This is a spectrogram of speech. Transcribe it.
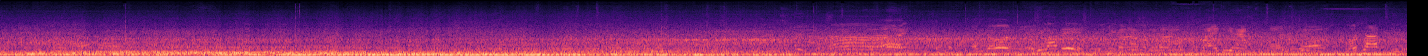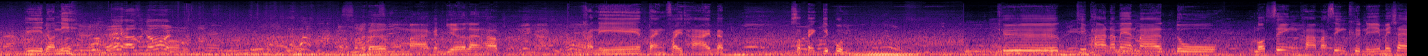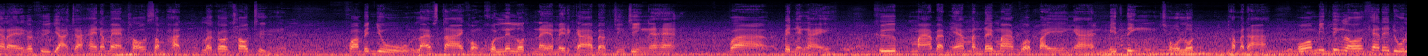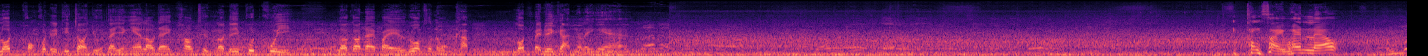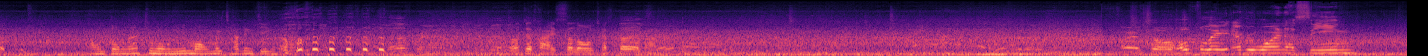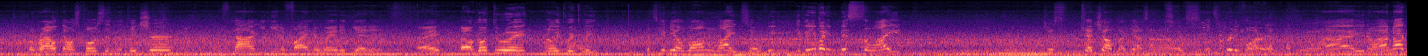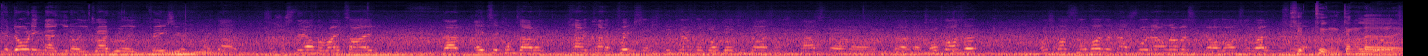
How's it going? สวัสดีครับพี่สวัสดีครับสวัสดีครับไปดีนะรถลากถึงแล้ว นี่ ดอนนี่ Hey, how's it going? เริ่มมากันเยอะแล้วครับ คันนี้แต่งไฟท้ายแบบสเปคญี่ปุ่น คือที่พาน้าแมนมาดูรถซิ่ง พามาซิ่งคืนนี้ไม่ใช่อะไรก็คืออยากจะให้น้าแมนเขาสัมผัส แล้วก็เข้าถึงความเป็นอยู่ไลฟ์สไตล์ของคนเล่นรถในอเมริกาแบบจริง ๆ นะฮะ ว่าเป็นยังไง คือมาแบบเนี้ยมันได้มากกว่าไปงานมิ팅โชว์รถ ธรรมดา เพราะว่ามิ팅เราก็แค่ได้ดูรถของคนอื่นที่จอดอยู่ แต่อย่างเงี้ยเราได้เข้าถึงเราได้พูดคุย แล้วก็ได้ไปร่วมสนุกขับรถไปด้วยกันอะไรเงี้ยฮะต้องใส่แว่นแล้ว เอาตรงนะ ชั่วโมงนี้มองไม่ชัดจริงๆ เราจะถ่ายสโลว์ชัตเตอร์หน่อย All right, so hopefully everyone has seen the route that was posted in the picture. If not, you need to find a way to get it. All right, but I'll go through it really quickly. It's gonna be a long light, so if we, if anybody misses a light, just catch up. I guess I don't know. It's it's pretty far. I you know I'm not condoning that you know you drive really crazy or anything like that. So just stay on the right side. That exit comes out of kind of kind of quick, so just be careful. Don't go too fast once you pass the the, the toll plaza. คิดถึงจังเลย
